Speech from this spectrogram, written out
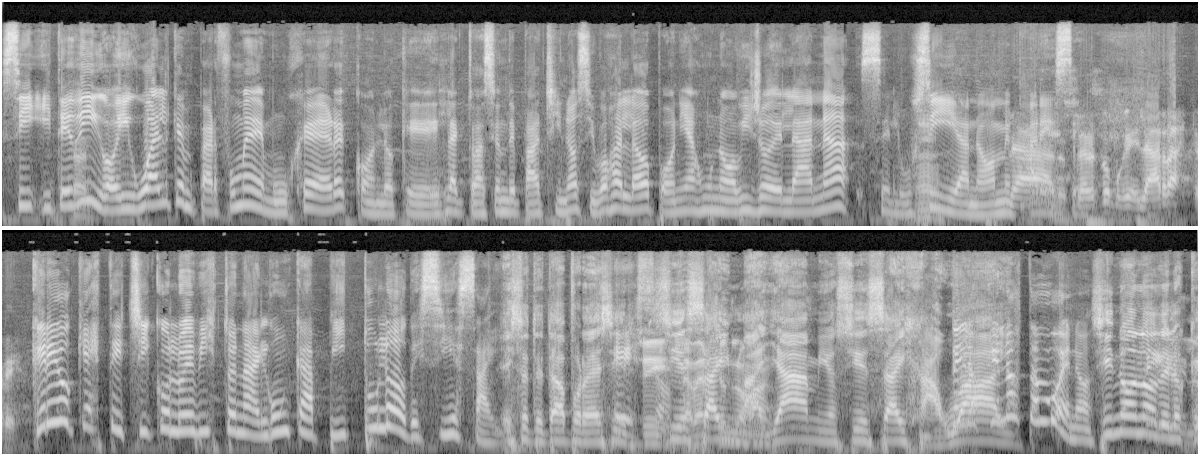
Sí, y te digo, igual que en Perfume de Mujer, con lo que es la actuación de Pacino, si vos al lado ponías un ovillo de lana, se lucía, ¿no? Me claro, parece. claro, como que el arrastre. Creo que a este chico lo he visto en algún capítulo de CSI. Eso te estaba por decir. Sí, Si la es versión hay Los Miami o si es hay de los Hawái. que no están buenos. Sí, no, no, de los que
